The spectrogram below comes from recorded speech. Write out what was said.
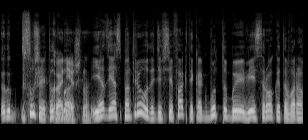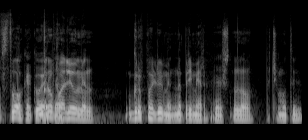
Ну, Слушай, тут... Конечно. Я, я смотрю вот эти все факты, как будто бы весь рок — это воровство какое-то. Группа Люмин. Группа Люмен, например. Э, Ну, Почему ты...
